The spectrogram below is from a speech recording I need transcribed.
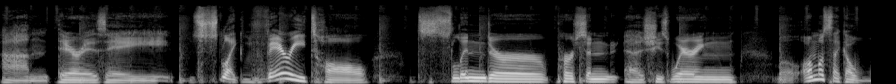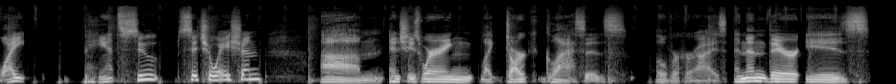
Um, there is a like very tall, slender person. Uh, she's wearing almost like a white pantsuit situation. Um, and she's wearing like dark glasses over her eyes. And then there is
